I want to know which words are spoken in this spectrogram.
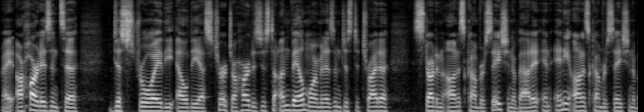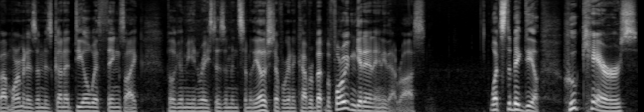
right? Our heart isn't to destroy the LDS church. Our heart is just to unveil Mormonism, just to try to start an honest conversation about it. And any honest conversation about Mormonism is going to deal with things like polygamy and racism and some of the other stuff we're going to cover. But before we even get into any of that, Ross, what's the big deal? Who cares?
